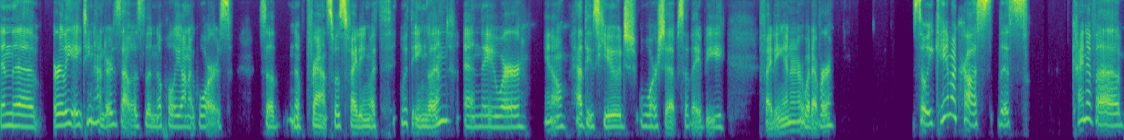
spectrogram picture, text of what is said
In the early 1800s, that was the Napoleonic Wars. So France was fighting with with England and they were, you know, had these huge warships so they'd be fighting in or whatever. So he came across this kind of a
